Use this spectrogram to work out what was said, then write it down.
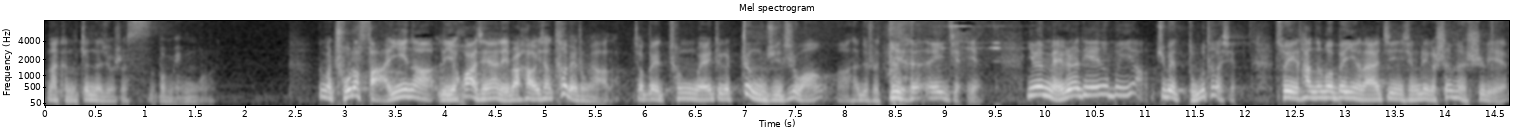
那可能真的就是死不瞑目了。那么除了法医呢，理化检验里边还有一项特别重要的，就被称为这个证据之王啊，它就是 DNA 检验。因为每个人 DNA 都不一样，具备独特性，所以它能够被用来进行这个身份识别。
